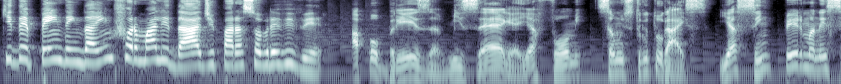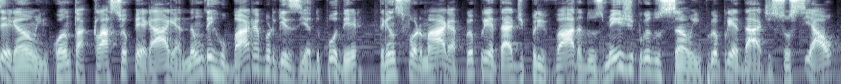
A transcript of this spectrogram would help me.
que dependem da informalidade para sobreviver. A pobreza, miséria e a fome são estruturais e assim permanecerão enquanto a classe operária não derrubar a burguesia do poder, transformar a propriedade privada dos meios de produção em propriedade social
